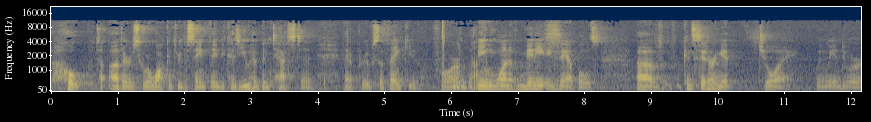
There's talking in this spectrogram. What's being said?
hope to others who are walking through the same thing because you have been tested and approved. So thank you for being one of many examples of considering it joy when we endure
